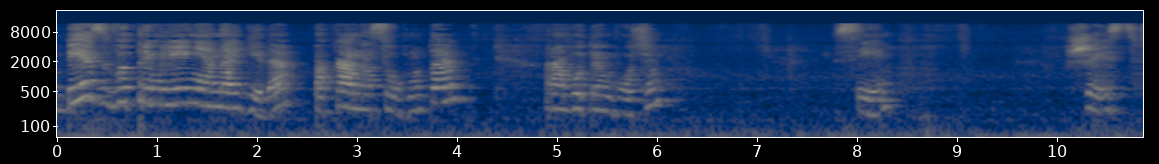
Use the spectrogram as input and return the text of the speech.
без выпрямления ноги, да? Пока она согнутая. Работаем 8, 7, 6,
